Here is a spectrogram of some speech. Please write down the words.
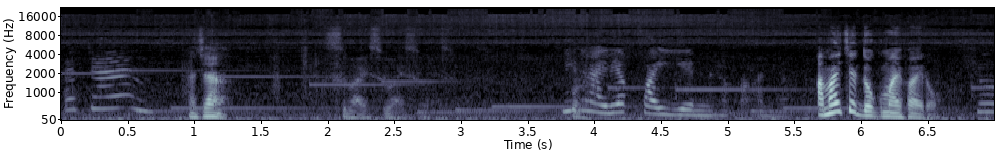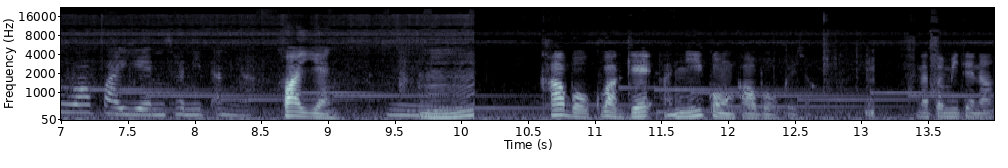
แต่จ้างอาจารย์สวยสวยสวยที่ไทยเรียกไฟเย็นค่ะอันนี้อะไม่ใช่ดอกไม้ไฟหรอชื่อว่าไฟเย็นชนิดอันนี้ไฟเย็นอืม เขาบอกว่าเกะอันนี้ก่อนข้าบอกเลยจ้ะนาโตมิเตนะ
